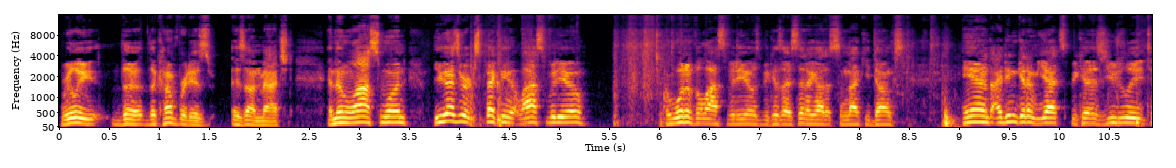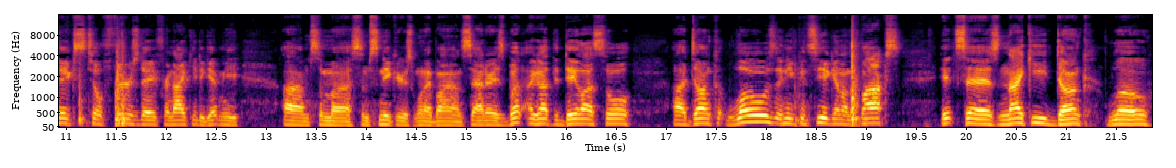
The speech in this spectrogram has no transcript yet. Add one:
really, the, the comfort is, is unmatched. And then the last one, you guys were expecting that last video, or one of the last videos, because I said I got some Nike Dunks, and I didn't get them yet because usually it takes till Thursday for Nike to get me um, some uh, some sneakers when I buy on Saturdays. But I got the De La Soul uh, Dunk Lows, and you can see again on the box, it says Nike Dunk Low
